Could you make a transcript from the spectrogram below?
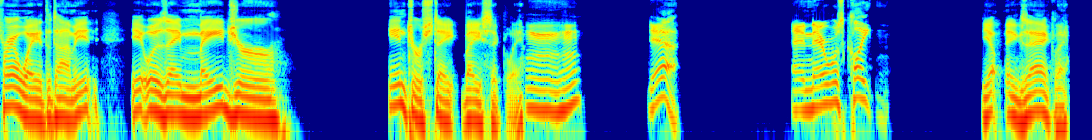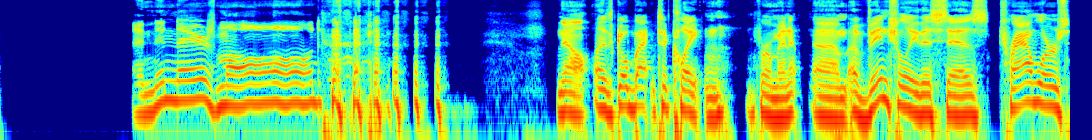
trailway at the time. It it was a major interstate, basically. Mm-hmm. Yeah. And there was Clayton. Yep, exactly. And then there's Maud. now, let's go back to Clayton for a minute. Um, eventually, this says travelers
